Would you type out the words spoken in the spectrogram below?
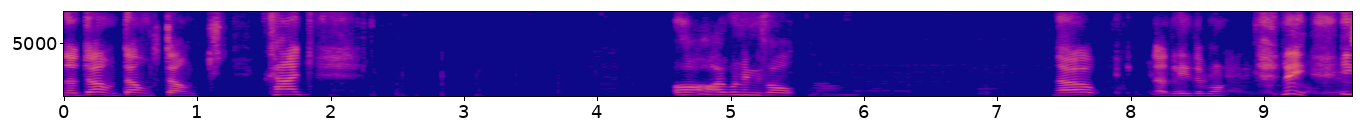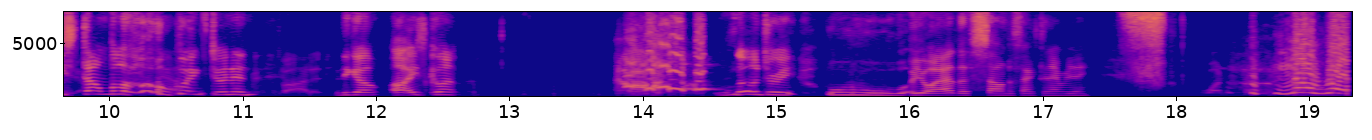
No, don't, don't, don't. You can't. Oh, I want him vault. No, no, Lee, the wrong. Lee, he's down below. Quick, join in. Where'd he go? Oh, he's going. Laundry. Ooh, yo, I had the sound effect and everything. No way!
